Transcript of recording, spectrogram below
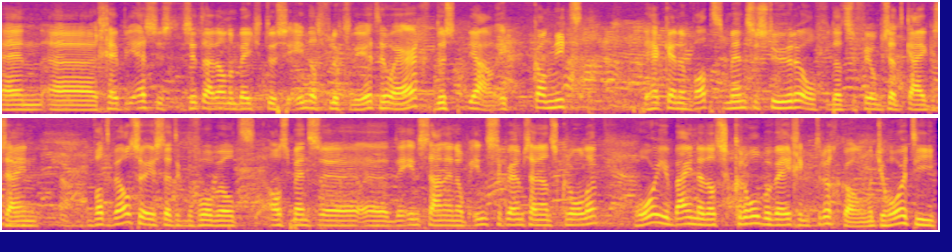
En GPS is, zit daar dan een beetje tussenin. Dat fluctueert heel erg. Dus ja, ik kan niet herkennen wat mensen sturen of dat ze filmpjes aan het kijken zijn. Wat wel zo is dat ik bijvoorbeeld als mensen uh, erin staan en op Instagram zijn aan het scrollen, hoor je bijna dat scrollbeweging terugkomen. Want je hoort die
